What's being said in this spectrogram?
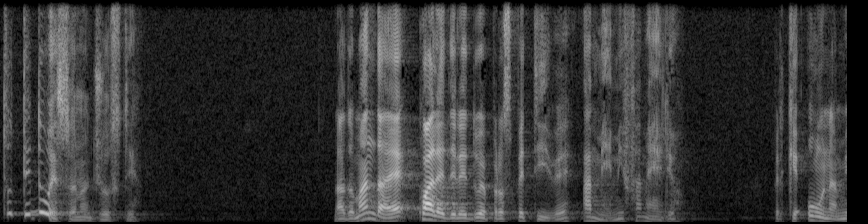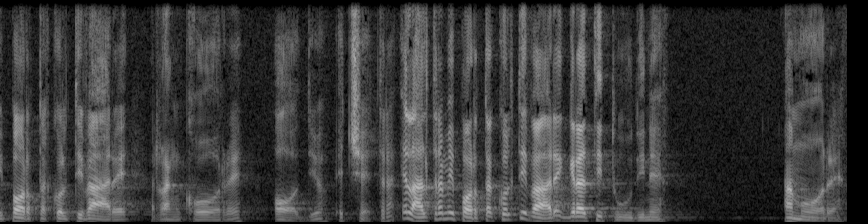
Tutti e due sono giusti. La domanda è quale delle due prospettive a me mi fa meglio? Perché una mi porta a coltivare rancore, odio, eccetera, e l'altra mi porta a coltivare gratitudine, amore,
